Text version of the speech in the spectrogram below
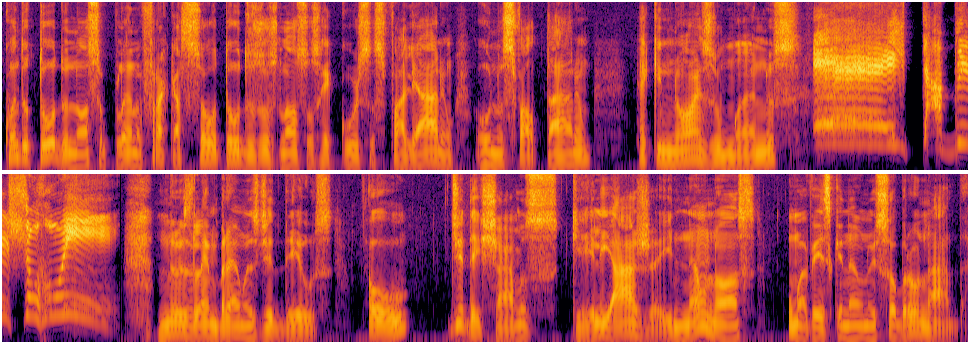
quando todo o nosso plano fracassou, todos os nossos recursos falharam ou nos faltaram, é que nós humanos. Eita, bicho ruim! Nos lembramos de Deus, ou de deixarmos que Ele haja e não nós, uma vez que não nos sobrou nada.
